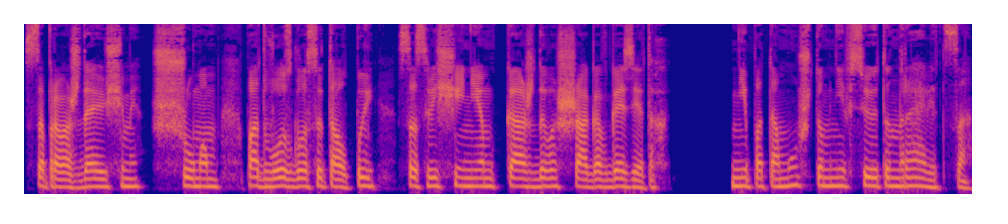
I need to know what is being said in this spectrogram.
с сопровождающими, с шумом, под возгласы толпы, с освещением каждого шага в газетах. Не потому, что мне все это нравится,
